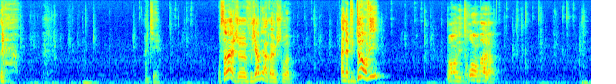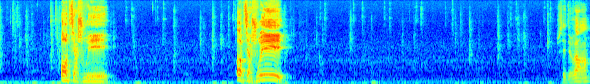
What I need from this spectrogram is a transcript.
hop Ok. Bon, ça va, je vous gère bien quand même, je trouve. Ah, il n'y a plus que deux en vie? Ouais, on est trop en bas là. Oh, bien joué Oh, bien joué J'essaie de voir, hein.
